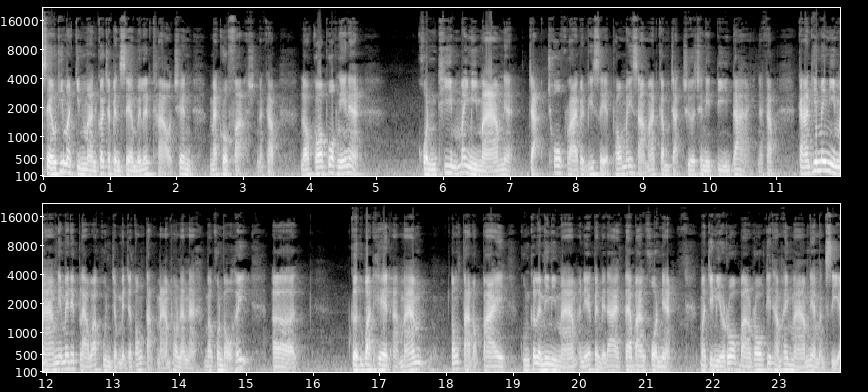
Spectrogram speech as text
เซลล์ที่มากินมันก็จะเป็นเซลล์เม็ดเลือดขาว เช่น macrophage นะครับแล้วก็พวกนี้เนี่ยคนที่ไม่มีม้ามเนี่ยจะโชคร้ายเป็นพิเศษ เพราะไม่สามารถกำจัดเชื้อชนิดนี้ได้นะครับการที่ไม่มีม้ามเนี่ยไม่ได้แปลว่าคุณจำเป็นจะต้องตัดม้ามเท่านั้นนะบางคนบอกเฮ้ยเเกิดอุบัติเหตุอะม้าม ต้องตัดออกไป คุณก็เลยไม่มีม้าม อันนี้เป็นไปได้ แต่บางคนเนี่ยมันจะมีโรคบางโรคที่ทำให้ม้ามเนี่ยมันเสีย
